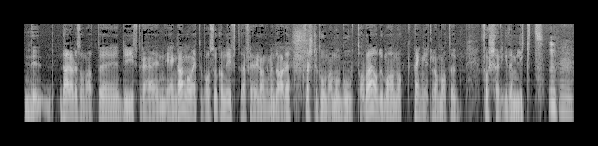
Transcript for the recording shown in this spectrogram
Der er det sånn at eh, du gifter deg én gang, og etterpå så kan du gifte deg flere ganger. Men da er det første kona må godta deg, og du må ha nok penger til å på en måte forsørge dem likt. Mm.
